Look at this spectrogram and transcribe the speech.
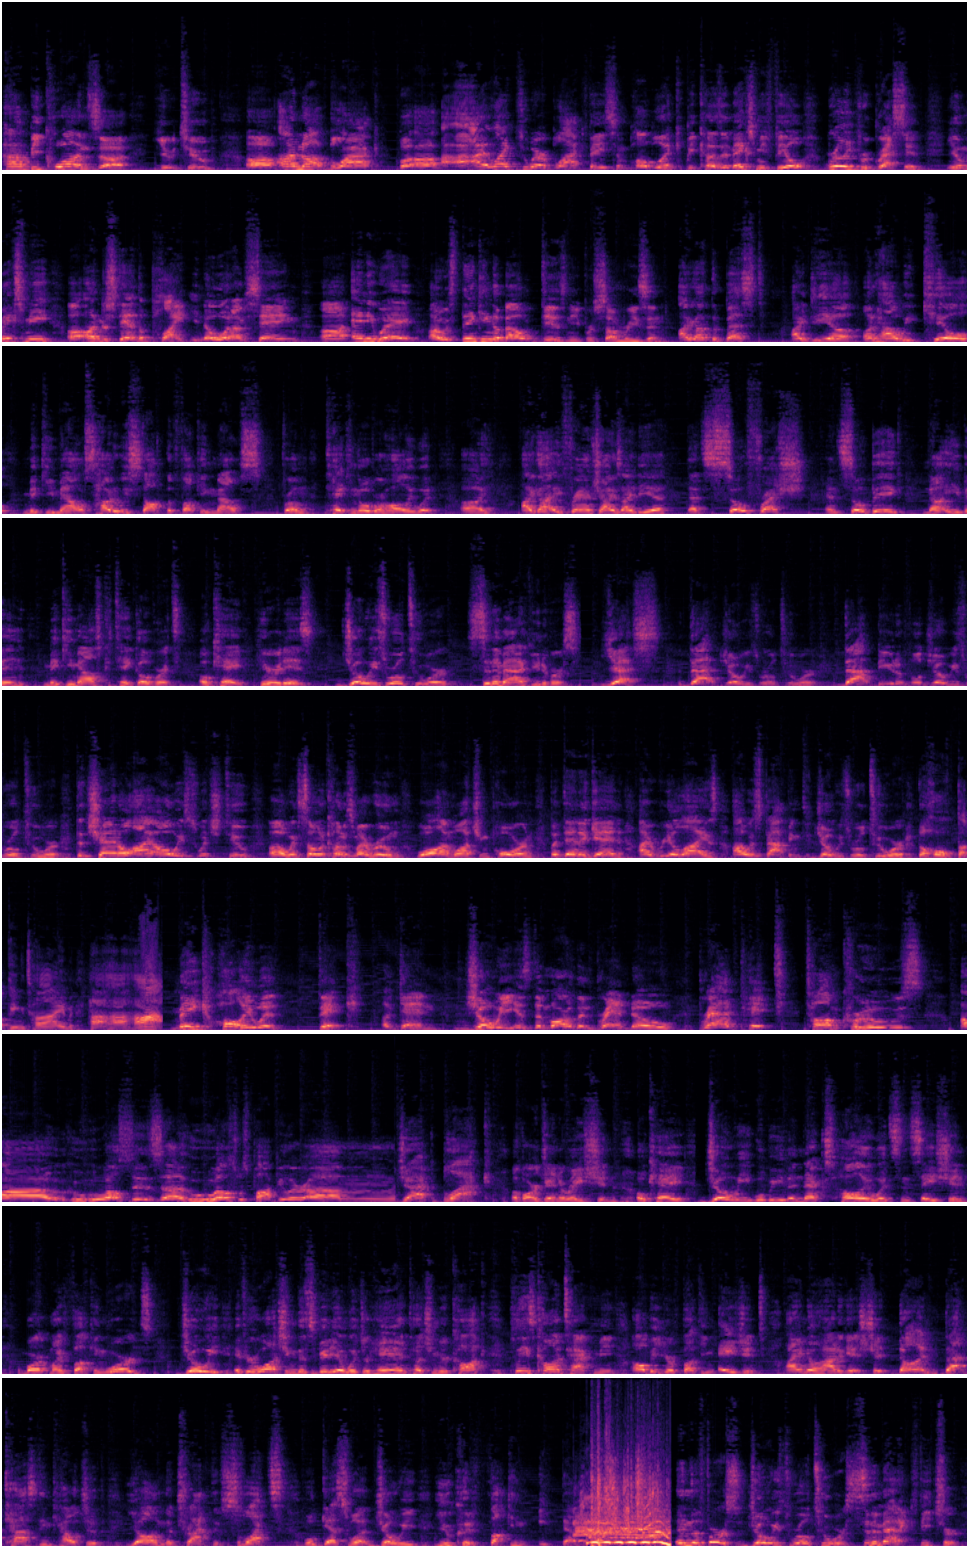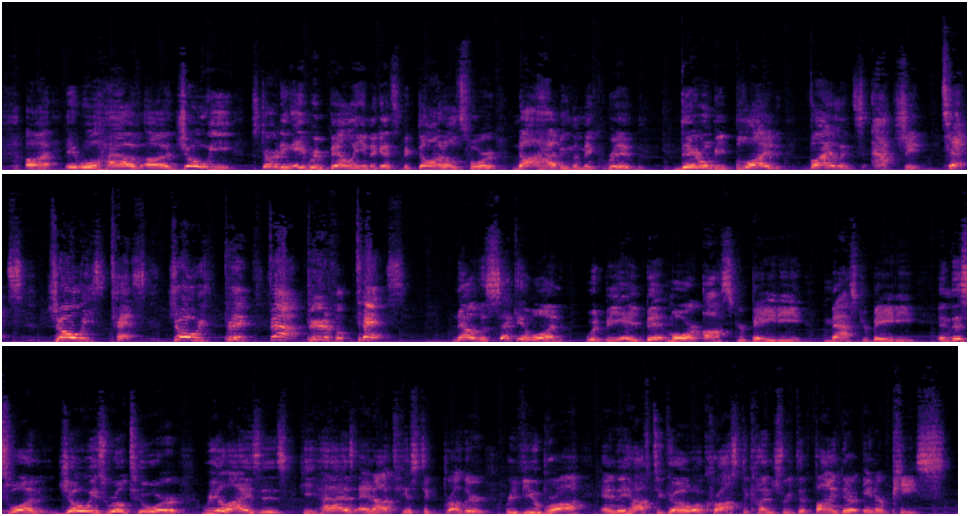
Happy Kwanzaa, YouTube. Uh, I'm not black, but uh, I-, I like to wear blackface in public because it makes me feel really progressive. You know, makes me uh, understand the plight. You know what I'm saying? Uh, anyway, I was thinking about Disney for some reason. I got the best idea on how we kill Mickey Mouse. How do we stop the fucking mouse from taking over Hollywood? Uh, I got a franchise idea that's so fresh and so big, not even Mickey Mouse could take over it. Okay, here it is Joey's World Tour Cinematic Universe. Yes, that Joey's World Tour. That beautiful Joey's World Tour. The channel I always switch to uh, when someone comes to my room while I'm watching porn, but then again, I realize I was fapping to Joey's World Tour the whole fucking time. Ha ha ha! Make Hollywood thick again. Joey is the Marlon Brando, Brad Pitt, Tom Cruise, uh, who who else is uh, who who else was popular? Um, Jack Black of our generation. Okay, Joey will be the next Hollywood sensation. Mark my fucking words. Joey, if you're watching this video with your hand touching your cock, please contact me. I'll be your fucking agent. I know how to get shit done. That casting couch of young, attractive sluts. Well, guess what, Joey? You could fucking eat them. In the first Joey's World Tour cinematic feature, uh, it will have uh, Joey starting a rebellion against McDonald's for not having the McRib. There will be blood, violence, action, tits, Joey's tits, Joey's big, fat, beautiful tits. Now the second one would be a bit more Oscar baity, master baity. In this one, Joey's World Tour realizes he has an autistic brother, Review Brah, and they have to go across the country to find their inner peace.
